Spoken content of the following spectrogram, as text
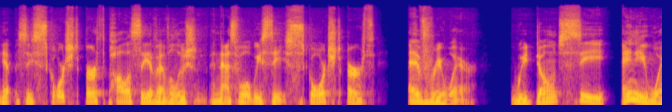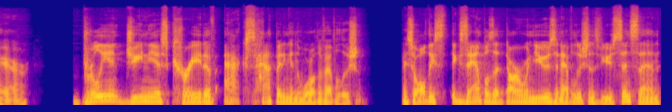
Yep, it's the scorched earth policy of evolution. And that's what we see scorched earth everywhere. We don't see anywhere brilliant, genius, creative acts happening in the world of evolution. And so all these examples that Darwin used and evolution has used since then,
